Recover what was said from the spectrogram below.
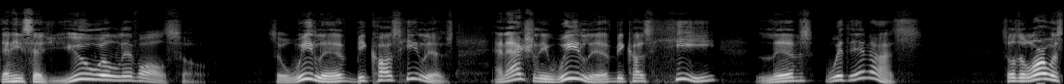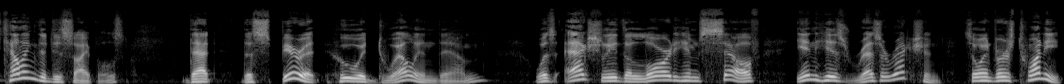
Then he says, You will live also. So we live because he lives. And actually, we live because he lives within us. So the Lord was telling the disciples that the Spirit who would dwell in them was actually the Lord Himself in His resurrection. So in verse 20,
